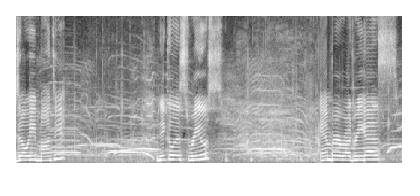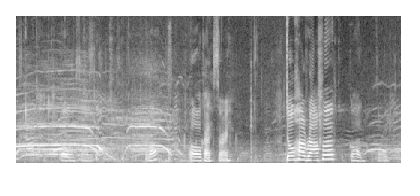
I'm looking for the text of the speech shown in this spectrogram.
Zoe Monte, Nicholas Rios, Amber Rodriguez. Oh, sorry. What? Oh, okay, sorry. Doha Rafa. Go ahead. Sorry.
